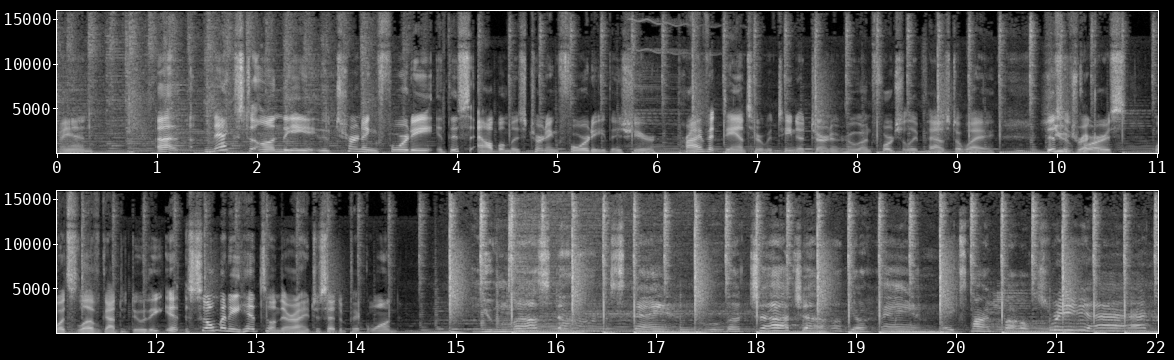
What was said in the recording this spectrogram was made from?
Man. Uh, next on the turning 40, this album is turning 40 this year. Private Dancer with Tina Turner, who unfortunately passed away. This, Huge of record. course, What's Love Got to Do with It? it? So many hits on there, I just had to pick one. You must understand the touch of your hand makes my pulse react.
